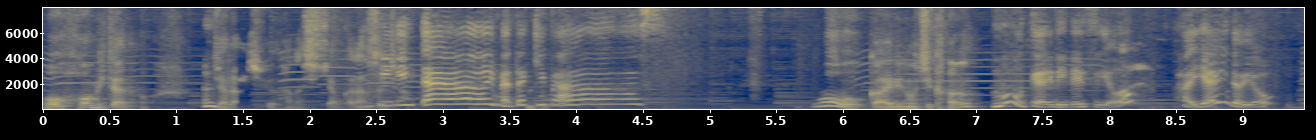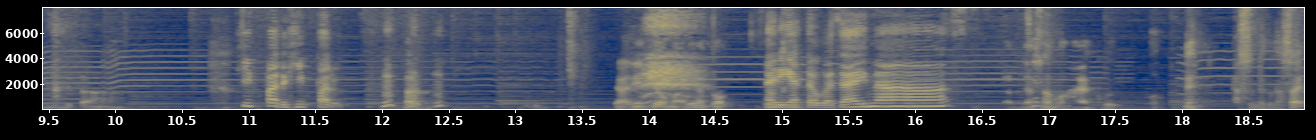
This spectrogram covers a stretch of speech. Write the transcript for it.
方法みたいなじゃあ来週話しちゃうかな。それ聞きたい。また来ます。もうお帰りの時間？もうお帰りですよ。早いのよ。引っ張る引っ張る。じゃあね、今日もありがとう。ありがとうございます。皆さんも早くね、休んでください。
